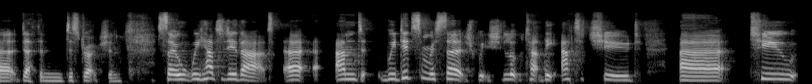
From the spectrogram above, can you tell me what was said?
uh death and destruction. So we had to do that uh, and we did some research which looked at the attitude uh, to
